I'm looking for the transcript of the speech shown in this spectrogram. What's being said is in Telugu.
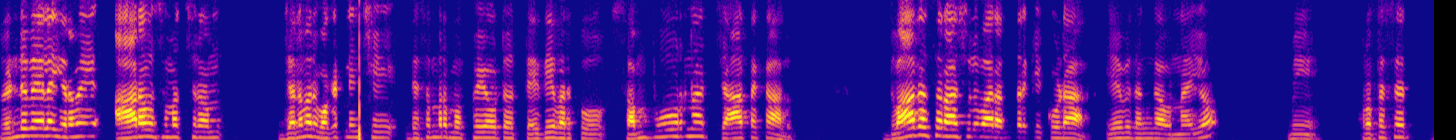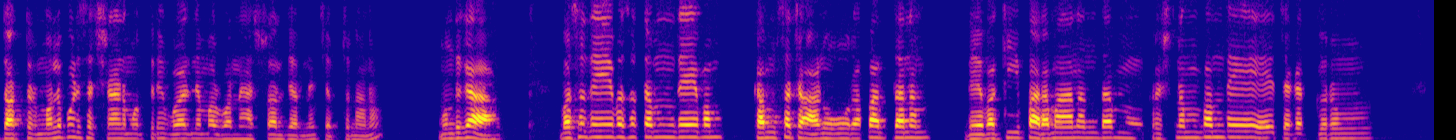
రెండు వేల ఇరవై ఆరవ సంవత్సరం జనవరి ఒకటి నుంచి డిసెంబర్ ముప్పై ఒకటో తేదీ వరకు సంపూర్ణ జాతకాలు. ద్వాదశ రాశుల వారందరికీ కూడా ఏ విధంగా ఉన్నాయో మీ ప్రొఫెసర్ డాక్టర్ మొల్లపూడి సత్యనారాయణమూర్తిని వరల్డ్ నెంబర్ వన్ ఆస్ట్రాలజర్ని చెప్తున్నాను. ముందుగా వసుదేవ సుతం దేవం కంసచాణూరపర్దనం దేవకీ పరమానందం కృష్ణం వందే జగద్గురుం.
